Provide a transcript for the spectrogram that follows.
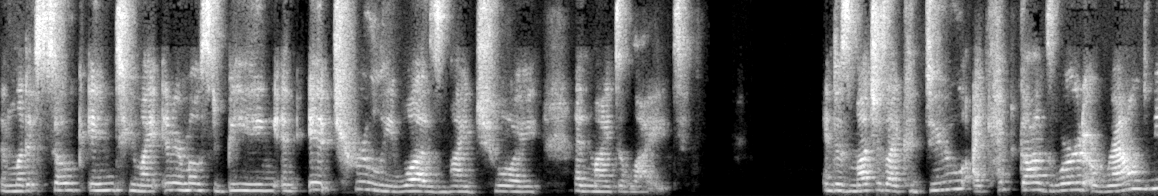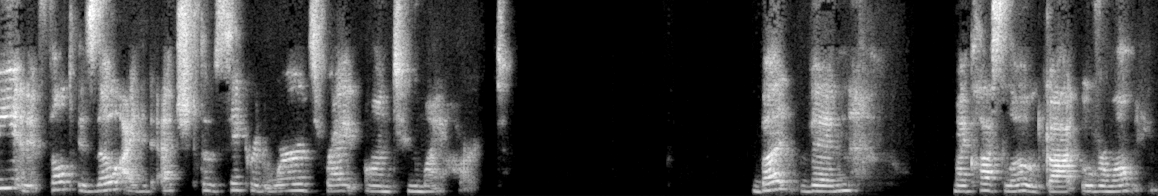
and let it soak into my innermost being, and it truly was my joy and my delight. And as much as I could do, I kept God's word around me, and it felt as though I had etched those sacred words right onto my heart. But then my class load got overwhelming.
